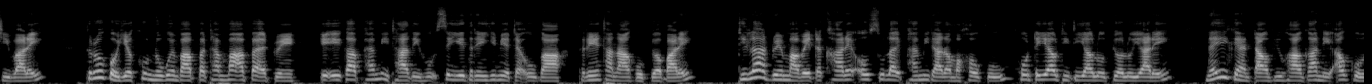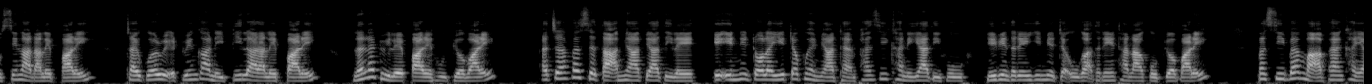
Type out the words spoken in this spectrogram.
ရှိပါတယ်။ သူတို့ကိုယခုနိုဝင်ဘာပထမအပတ်အတွင်းအေအေကဖမ်းမိထားသည်ဟုစစ်ရေးသတင်းရင်းမြစ်တအုပ်ကသတင်းဌာနကိုပြောပါတယ်။ဒီလအတွင်းမှာပဲတခါတည်းအုပ်စုလိုက်ဖမ်းမိတာတော့မဟုတ်ဘူး။ဟိုတယောက်ဒီတယောက်လို့ပြောလို့ရတယ်။နေရီကန်တောင်ပြူဟာကနေအောက်ကိုဆင်းလာတာလည်းပါတယ်။တိုက်ပွဲတွေအတွင်းကနေပြေးလာတာလည်းပါတယ်။လက်လက်တွေလည်းပါတယ်ဟုပြောပါတယ်။အကြံဖက်စစ်သားအများပြားသည်လည်းအေအေနှစ်ဒေါ်လာရေးတပ်ဖွဲ့များထံဖမ်းဆီးခံရသည်ဟုမြေပြင်သတင်းရင်းမြစ်တအုပ်ကသတင်းဌာနကိုပြောပါတယ်။ပစီဘက်မှာအဖမ်းခံရ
